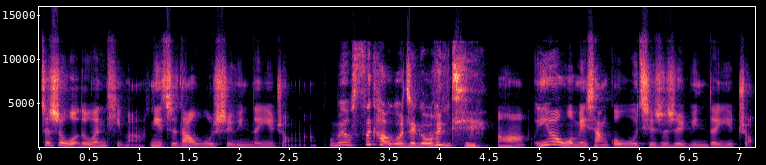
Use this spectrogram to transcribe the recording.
这是我的问题吗？你知道雾是云的一种吗？我没有思考过这个问题。啊，因为我没想过雾其实是云的一种。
